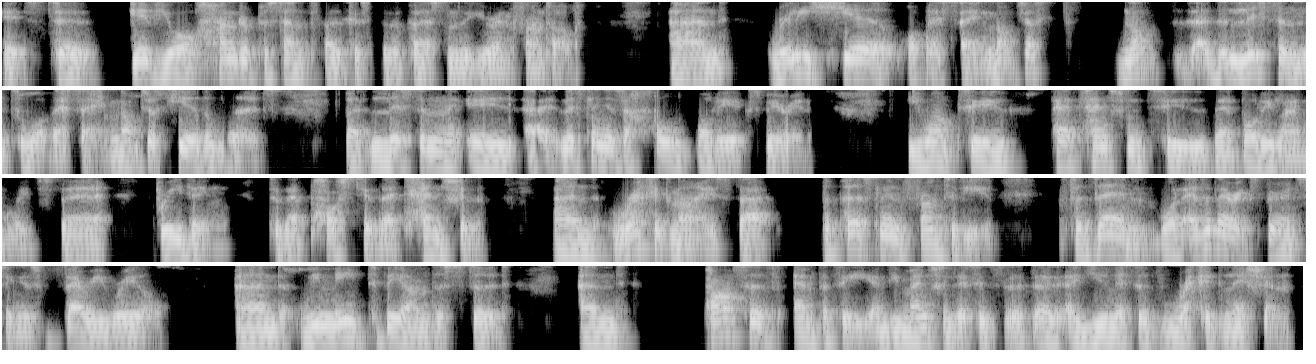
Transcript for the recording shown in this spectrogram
It's to give your 100% focus to the person that you're in front of and really hear what they're saying, not just not uh, listen to what they're saying, not just hear the words, but listen is uh, listening is a whole body experience. You want to pay attention to their body language, their breathing, to their posture, their tension, and recognize that the person in front of you, for them, whatever they're experiencing is very real. And we need to be understood. And part of empathy, and you mentioned it, is a, a unit of recognition,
